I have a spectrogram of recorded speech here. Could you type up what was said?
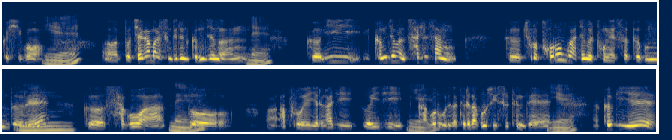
것이고 예. 어, 또 제가 말씀드린 검증은 네. 그 이 검증은 사실상 그 주로 토론 과정을 통해서 그분들의 음. 그 사고와 네. 또 어, 앞으로의 여러 가지 의지, 예. 각오를 우리가 들여다볼 수 있을 텐데 예. 거기에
